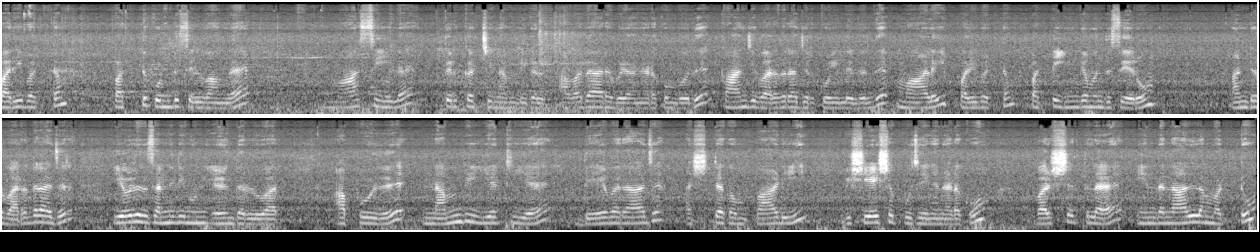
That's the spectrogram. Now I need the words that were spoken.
பரிவட்டம் பட்டு கொண்டு செல்வாங்க. மாசியில் திருக்கட்சி நம்பிகள். அவதார விழா நடக்கும்போது காஞ்சி வரதராஜர் கோயிலிருந்து மாலை பரிவட்டம் பட்டு இங்கே வந்து சேரும். அன்று வரதராஜர் இவரது சந்நிதி முன் எழுந்தருள்வார். அப்பொழுது நம்பி இயற்றிய தேவராஜ அஷ்டகம் பாடி விசேஷ பூஜைங்க நடக்கும். வருஷத்தில் இந்த நாளில் மட்டும்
